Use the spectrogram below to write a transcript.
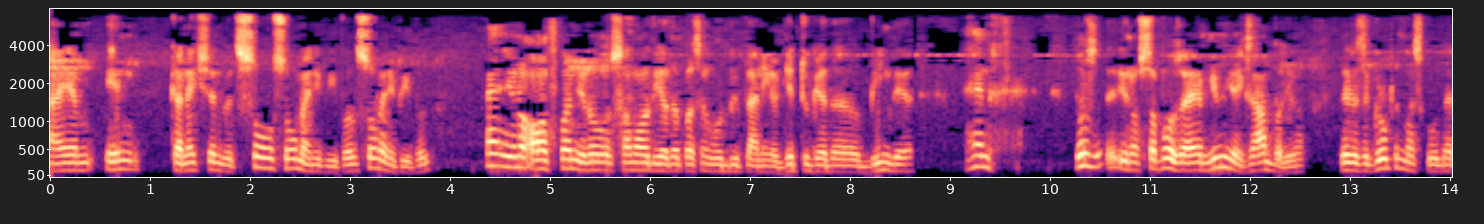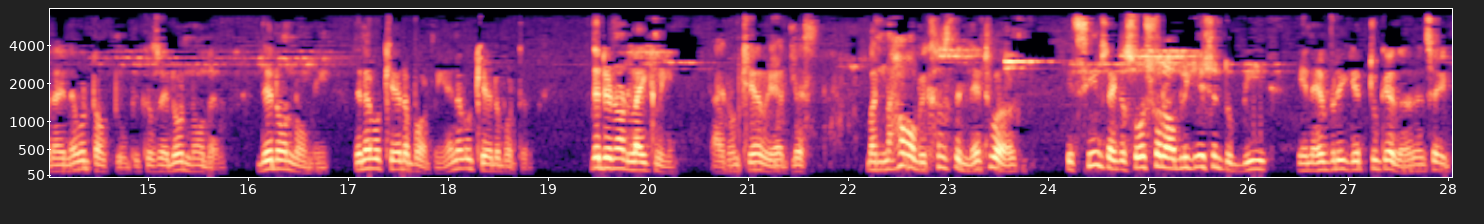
I am in connection with so, so many people, so many people. And, you know, often, you know, some or the other person would be planning a get together, being there. And those, you know, suppose I am giving you an example, you know, there is a group in my school that I never talk to because I don't know them. They don't know me. They never cared about me. I never cared about them. They did not like me. I don't care yet less. But now, because the network, it seems like a social obligation to be in every get together and say,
